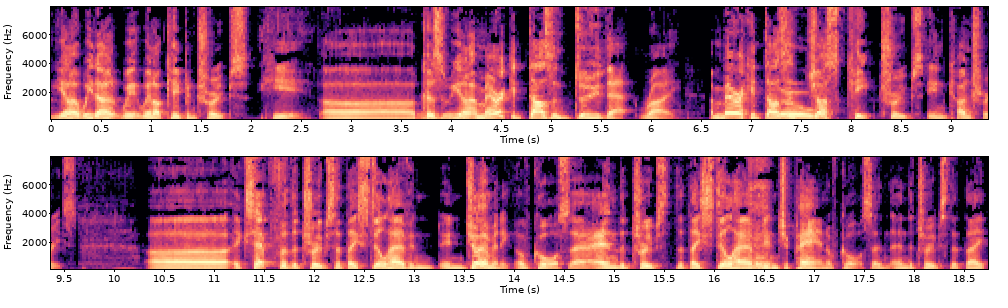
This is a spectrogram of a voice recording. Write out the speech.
you know, we don't, we, we're not keeping troops here. Because, you know, America doesn't do that, Ray. America doesn't No. just keep troops in countries. Uh, except for the troops that they still have in, in Germany, of course, uh, and the troops that they still have in Japan, of course, and, and the troops that they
